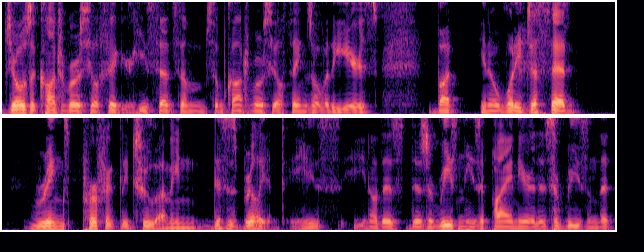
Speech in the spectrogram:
Joe's a controversial figure. He's said some some controversial things over the years, but you know what he just said rings perfectly true. I mean, this is brilliant. He's you know there's there's a reason he's a pioneer. There's a reason that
